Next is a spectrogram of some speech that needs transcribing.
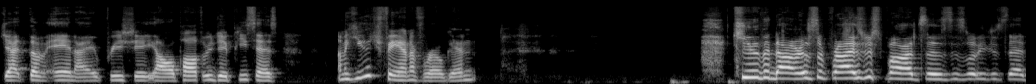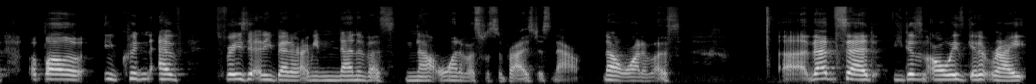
get them in. I appreciate y'all. Paul 3JP says, I'm a huge fan of Rogan. Cue the Nara surprise responses, is what he just said. Apollo, you couldn't have phrased it any better. I mean, none of us, not one of us was surprised just now. Not one of us. Uh, that said, he doesn't always get it right.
